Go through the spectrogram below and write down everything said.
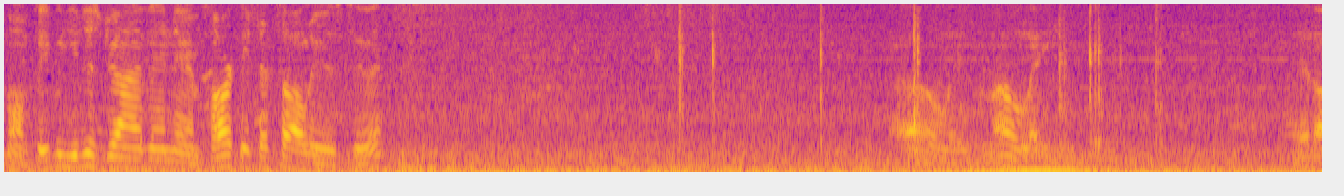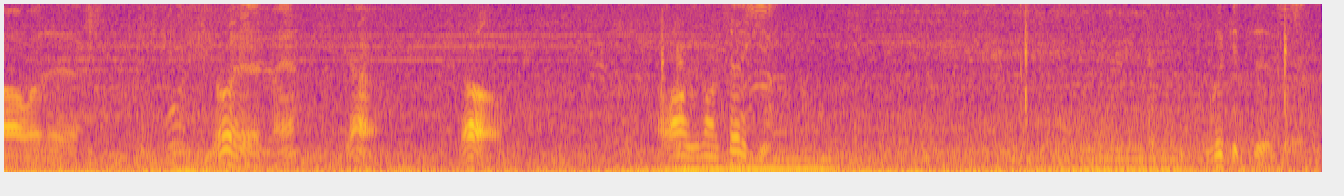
Come on, people, you just drive in there and park it. That's all there is to it. Holy moly. At all of this. Go ahead, man. It. Oh. How long is it going to take you? Look at this.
